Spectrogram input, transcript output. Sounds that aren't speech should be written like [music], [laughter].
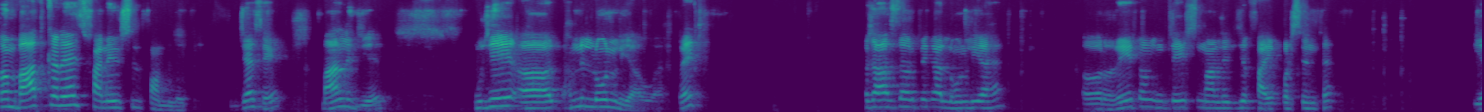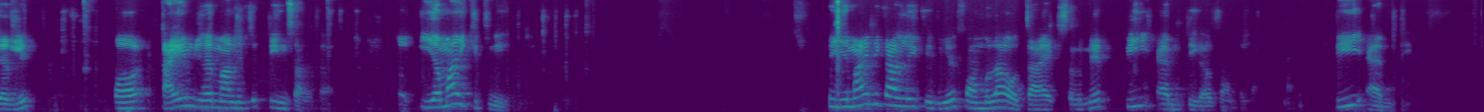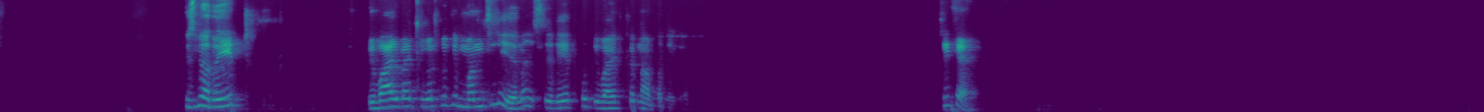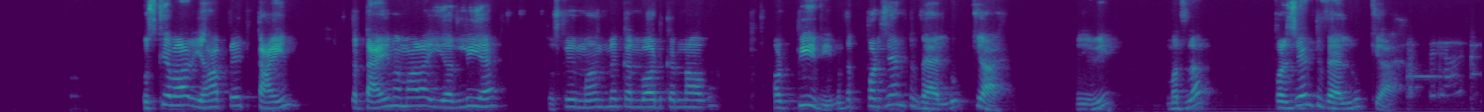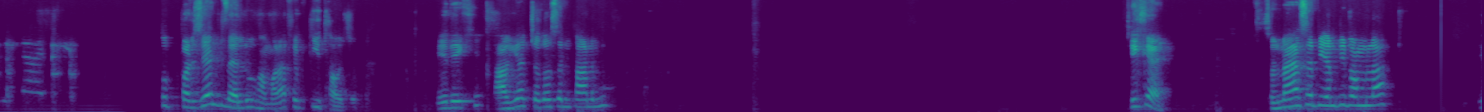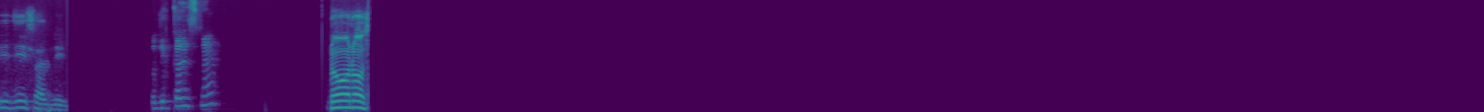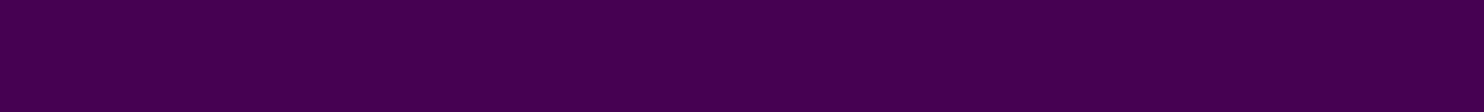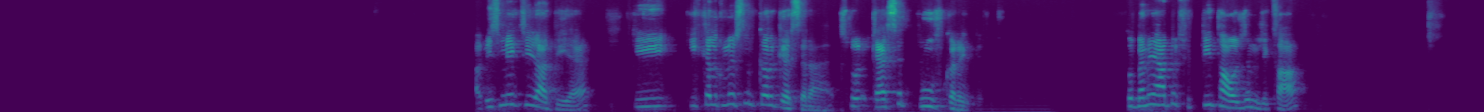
तो हम बात कर रहे हैं फाइनेंशियल फॉर्मूले की। जैसे मान लीजिए मुझे आ, हमने लोन लिया हुआ है राइट पचास हज़ार रुपये का लोन लिया है और रेट ऑफ़ इंटरेस्ट मान लीजिए फाइव परसेंट है ईयरली और टाइम जो है मान लीजिए तीन साल का। तो ईएमआई कितनी है? तो ई निकालने के लिए फॉर्मूला होता है एक्सल में पीएमटी का फॉर्मूला पीएमटी इसमें रेट डिवाइड बाय ट्वेल्व क्योंकि मंथली है ना, इसलिए रेट को डिवाइड करना पड़ेगा। ठीक है? उसके बाद यहाँ पे टाइम तो टाइम हमारा ईयरली है तो उसको मंथ में कन्वर्ट करना होगा। और पीवी मतलब प्रेजेंट वैल्यू क्या है? पीवी मतलब प्रेजेंट वैल्यू क्या है? तो प्रेजेंट वैल्यू हमारा फिफ्टी थाउज़ेंड है। ये देखिए आ गया चौदह सौ अंठानवे ठीक है? सुनना है सर पीएमटी फॉर्मूला जी जी सर जी। तो दिक्कत इसमें? नो नो अब इसमें एक चीज़ आती है कि कि कैलकुलेशन कर कैसे रहा है? इसको कैसे प्रूफ करेंगे? तो मैंने यहाँ पे फिफ्टी थाउज़ेंड लिखा।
